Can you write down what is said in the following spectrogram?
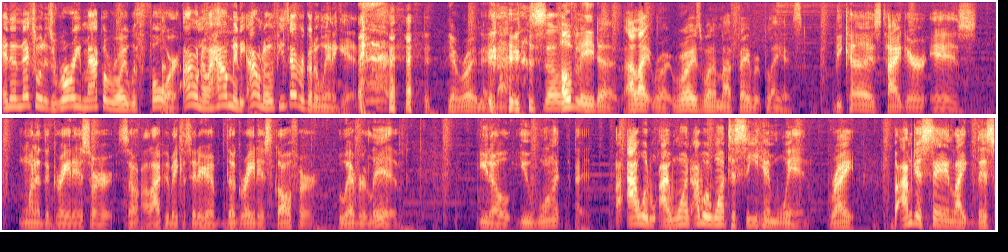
and then the next one is Rory McIlroy with four. I don't know how many. I don't know if he's ever going to win again. Yeah, Roy may not. so Hopefully he does. I like Roy. Roy is one of my favorite players. because Tiger is one of the greatest, or so a lot of people may consider him the greatest golfer who ever lived. You know, you want. I- I would. I want. I would want to see him win, right? But I'm just saying, like this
